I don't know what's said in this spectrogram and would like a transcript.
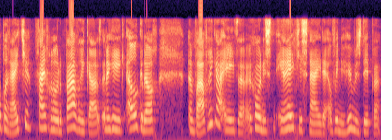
op een rijtje. Vijf rode paprika's. En dan ging ik elke dag een paprika eten. Gewoon in reepjes snijden of in de hummus dippen.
